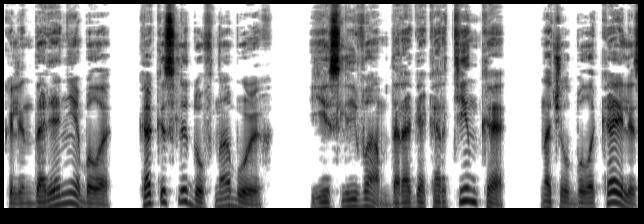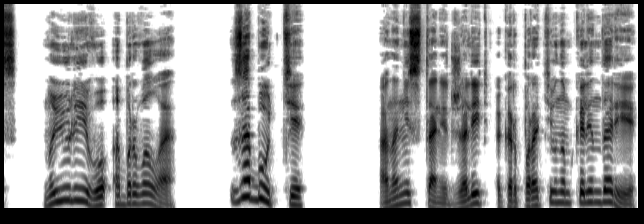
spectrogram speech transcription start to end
Календаря не было, как и следов на обоях. «Если и вам дорога картинка», — начал было Кайлис, но Юля его оборвала. «Забудьте». Она не станет жалеть о корпоративном календаре,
